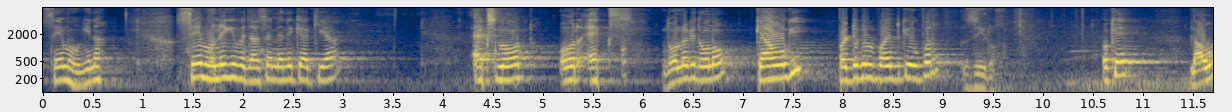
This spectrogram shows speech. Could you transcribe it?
सेम होगी ना? सेम होने की वजह से मैंने क्या किया? एक्स नॉट और एक्स दोनों की दोनों क्या होंगी? पर्टिकुलर पॉइंट के ऊपर ज़ीरो ओके नाउ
